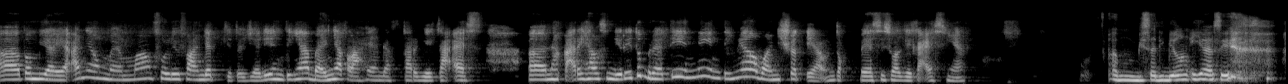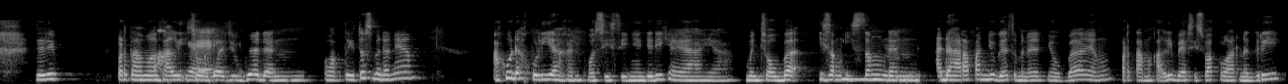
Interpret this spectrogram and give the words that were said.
uh, pembiayaan yang memang fully funded gitu. Jadi intinya banyak lah yang daftar GKS uh, nah Kak Rihal sendiri itu berarti ini intinya one shot ya untuk beasiswa GKS-nya um, bisa dibilang iya sih. Jadi pertama okay. kali coba juga dan waktu itu sebenarnya aku udah kuliah kan posisinya jadi kayak ya mencoba iseng-iseng hmm. dan ada harapan juga sebenarnya nyoba yang pertama kali beasiswa ke luar negeri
